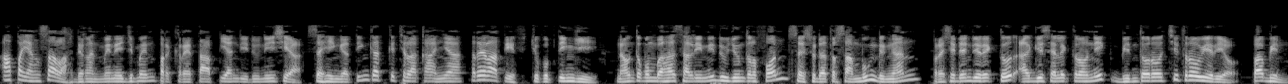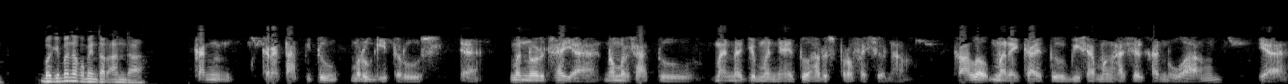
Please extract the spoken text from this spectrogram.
apa yang salah dengan manajemen perkeretaapian di Indonesia sehingga tingkat kecelakaannya relatif cukup tinggi. Nah untuk membahas hal ini di ujung telepon saya sudah tersambung dengan Presiden Direktur Agis Elektronik Bintoro Citrowiryo. Pak Bin, bagaimana komentar Anda? Kan kereta api itu merugi terus ya. Menurut saya nomor satu manajemennya itu harus profesional. Kalau mereka itu bisa menghasilkan uang ya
